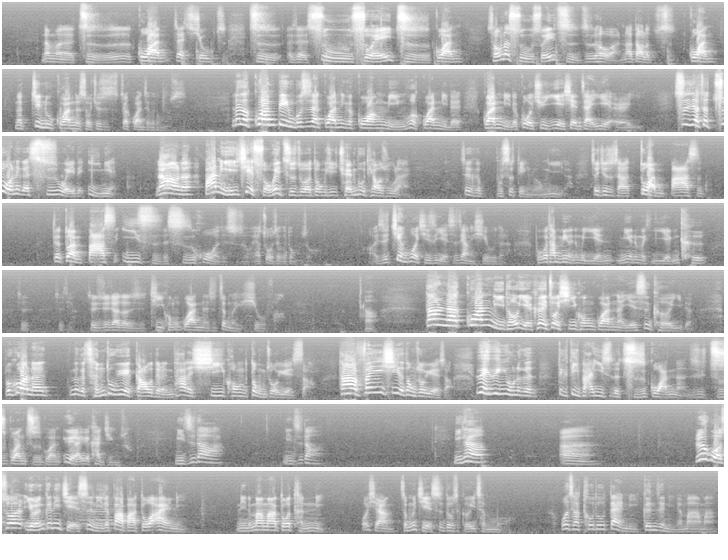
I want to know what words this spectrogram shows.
那么呢，止观在修止止呃属随止观，从那属随止之后啊，那到了止观，那进入观的时候，就是在观这个东西。那个观并不是在观那个光明，或观你的观你的过去业、现在业而已，是要在做那个思维的意念，然后呢，把你一切所谓执着的东西全部挑出来，这个不是顶容易啊，这就是啥断八十。这断八十一死的失货的时候，要做这个动作，啊，也是见货，其实也是这样修的了。不过他没有那么严，没有那么严苛，是是这样，所以就叫做体空观呢，是这么修法。啊，当然呢，观里头也可以做虚空观呢，也是可以的。不过呢，那个程度越高的人，他的虚空的动作越少，他分析的动作越少，越运用那个。这个第八意识的直观呢，是直观直观，越来越看清楚。你知道啊？你知道啊？你看啊，嗯，如果说有人跟你解释你的爸爸多爱你，你的妈妈多疼你，我想怎么解释都是隔一层膜。我只要偷偷带你跟着你的妈妈，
